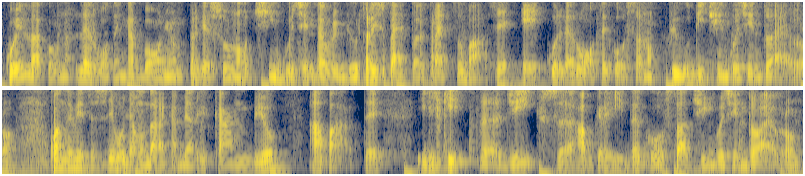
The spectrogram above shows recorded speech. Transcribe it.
quella con le ruote in carbonio perché sono 500 euro in più rispetto al prezzo base e quelle ruote costano più di 500 euro. Quando invece se vogliamo andare a cambiare il cambio a parte il kit GX upgrade costa 500 euro.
